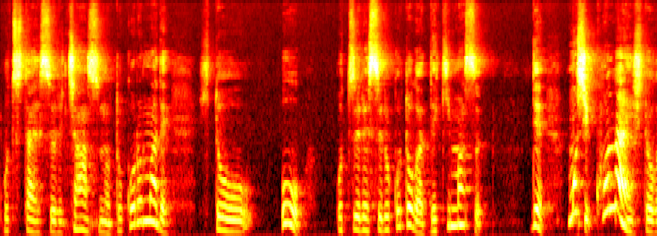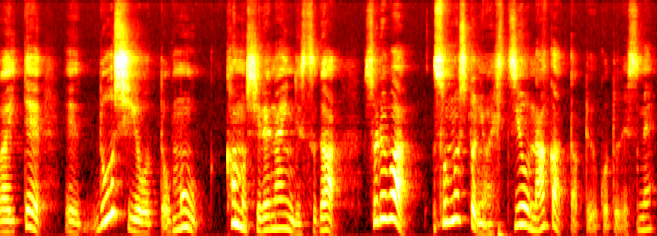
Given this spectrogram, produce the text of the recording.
お伝えするチャンスのところまで人をお連れすることができます。でもし来ない人がいて、えー、どうしようと思うかもしれないんですがそれはその人には必要なかったということですね。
